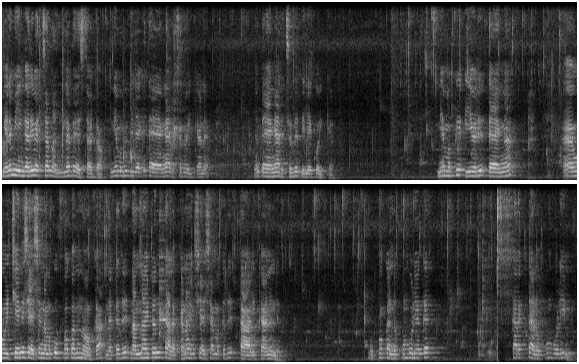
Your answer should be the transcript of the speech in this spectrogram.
ഇങ്ങനെ മീൻ കറി വെച്ചാൽ നല്ല ടേസ്റ്റാണ് കേട്ടോ ഇനി നമുക്ക് ഇതിലേക്ക് തേങ്ങ അരച്ചത് ഒഴിക്കുകയാണ് ഞാൻ തേങ്ങ അരച്ചത് ഇതിലേക്ക് ഒഴിക്കാം. ഇനി നമുക്ക് ഈ ഒരു തേങ്ങ ഒഴിച്ചതിന് ശേഷം നമുക്ക് ഉപ്പൊക്കെ ഒന്ന് നോക്കാം. എന്നിട്ടത് നന്നായിട്ടൊന്ന് തിളക്കണം. അതിന് ശേഷം നമുക്കിത് താളിക്കാനുണ്ട്. ഉപ്പൊക്കെ ഉണ്ട്. ഉപ്പും പുളിയൊക്കെ കറക്റ്റാണ്. ഉപ്പും പുളിയും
